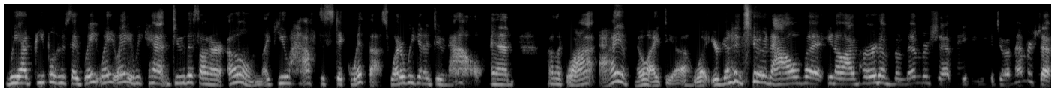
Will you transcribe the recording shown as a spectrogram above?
we had people who said, wait, wait, wait, we can't do this on our own. Like, you have to stick with us. What are we going to do now? And I was like, well, I, I have no idea what you're going to do now, but you know, I've heard of a membership. Maybe we could do a membership.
